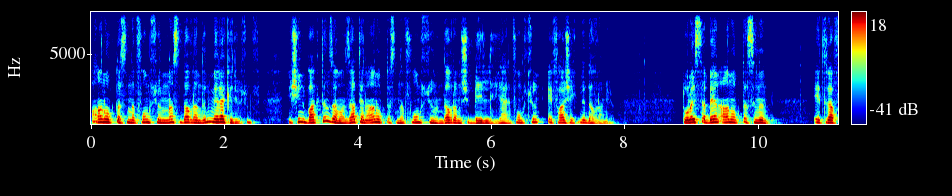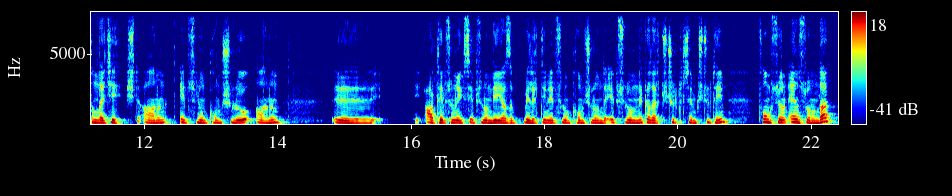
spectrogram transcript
A noktasında fonksiyonun nasıl davrandığını merak ediyorsunuz. E şimdi baktığın zaman zaten A noktasında fonksiyonun davranışı belli. Yani fonksiyon fa şeklinde davranıyor. Dolayısıyla ben A noktasının etrafındaki işte A'nın epsilon komşuluğu A'nın e, artı epsilon eksi epsilon diye yazıp belirttiğim epsilon komşuluğunda epsilonu ne kadar küçültürsem küçülteyim fonksiyonun en sonunda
